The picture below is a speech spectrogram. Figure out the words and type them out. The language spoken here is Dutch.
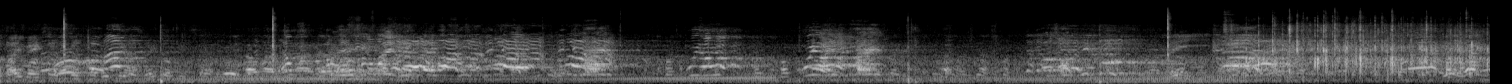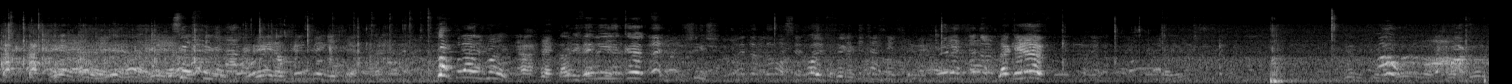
Dat gaat dat. Kom er nou die. Precies. Lekker F! Dan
